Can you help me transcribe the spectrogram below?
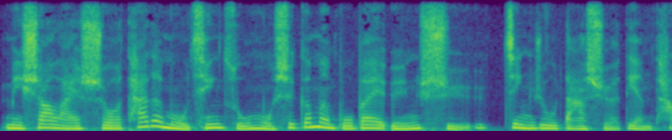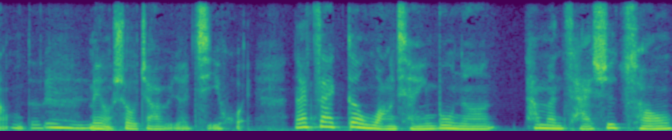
米少来说，他的母亲祖母是根本不被允许进入大学殿堂的，嗯没有受教育的机会。那再更往前一步呢，他们才是从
